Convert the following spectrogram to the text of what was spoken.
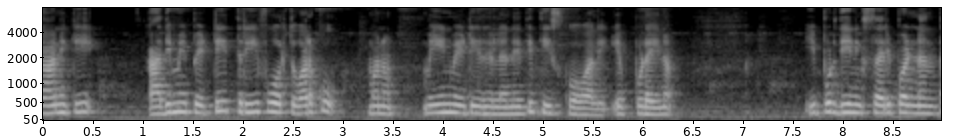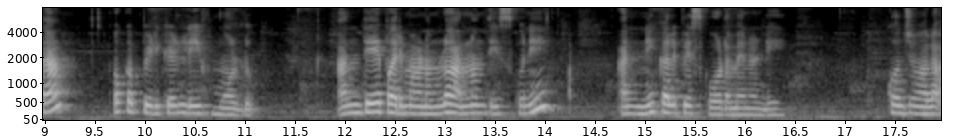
దానికి అదిమి పెట్టి త్రీ ఫోర్త్ వరకు మనం మెయిన్ మెటీరియల్ అనేది తీసుకోవాలి ఎప్పుడైనా. ఇప్పుడు దీనికి సరిపడినంత ఒక పిడికెడ్ లీఫ్ మోల్డ్. అంతే పరిమాణంలో అన్నం తీసుకుని అన్నీ కలిపేసుకోవడమేనండి. కొంచెం అలా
